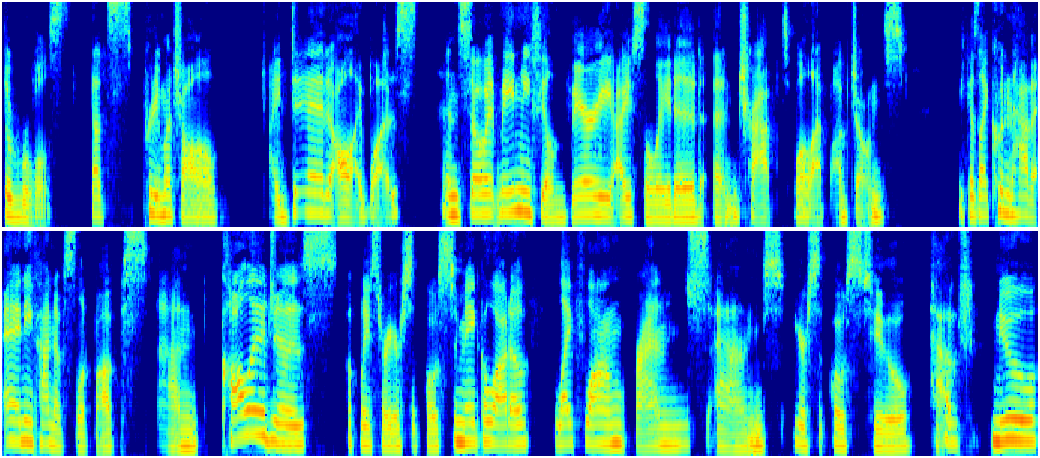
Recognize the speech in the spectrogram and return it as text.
the rules. That's pretty much all I did, all I was. And so it made me feel very isolated and trapped while at Bob Jones because I couldn't have any kind of slip ups. And college is a place where you're supposed to make a lot of lifelong friends and you're supposed to have new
